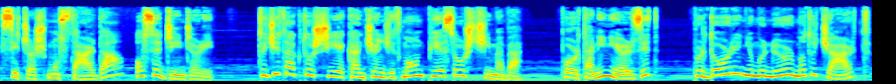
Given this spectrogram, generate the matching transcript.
siç është mustarda ose xhinxheri. Të gjitha këto shije kanë qenë gjithmonë pjesë e ushqimeve, por tani njerëzit përdorin një mënyrë më të qartë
